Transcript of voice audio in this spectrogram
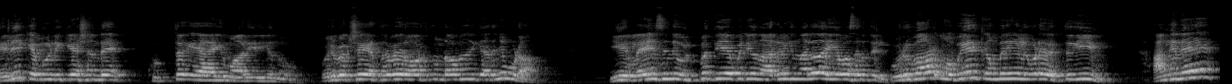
ടെലികമ്മ്യൂണിക്കേഷന്റെ കുത്തകയായി മാറിയിരിക്കുന്നു. ഒരുപക്ഷെ എത്ര പേർ ഓർക്കുന്നുണ്ടാവുമെന്ന് എനിക്ക് അറിഞ്ഞുകൂടാ. ഈ റിലയൻസിന്റെ ഉൽപ്പത്തിയെ പറ്റി ഒന്ന് ആലോചിക്കുന്ന നല്ലതായി അവസരത്തിൽ. ഒരുപാട് മൊബൈൽ കമ്പനികൾ ഇവിടെ എത്തുകയും അങ്ങനെ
